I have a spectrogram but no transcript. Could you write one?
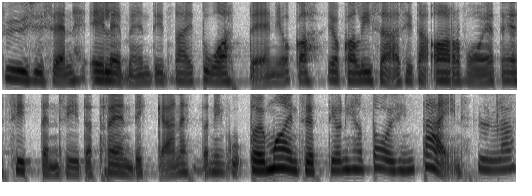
fyysisen elementin tai tuotteen, joka, joka lisää sitä arvoa ja teet sitten siitä trendikkään, että niin kuin toi mindsetti on ihan toisin päin. Kyllä,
